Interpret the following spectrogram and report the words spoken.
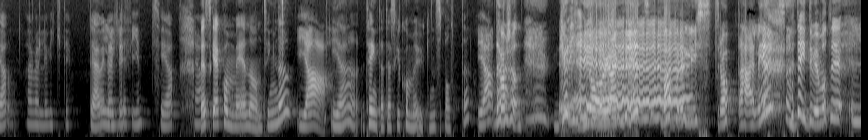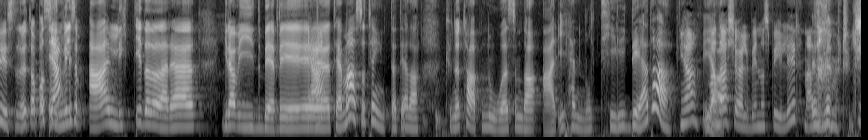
ja, Det er veldig viktig. det er veldig, Veldig viktig. fint. Ja. Ja. Men skal jeg komme med en annen ting, da? Ja. Ja, Tenkte at jeg skulle komme med ukens spalte. ja. Det var sånn glidende overgang litt! Bare for å lystre opp det her litt. Jeg tenkte vi måtte lyse det litt opp. Og siden Ja. vi liksom er litt i det derre gravid-baby-temaet, så tenkte jeg at jeg da kunne ta opp noe som da er i henhold til det, da. Ja, Hva Ja. da? Kjølebind og spyler? Nei, det bare tull.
